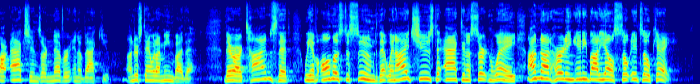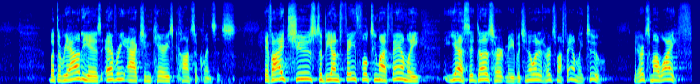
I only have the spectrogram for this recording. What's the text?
Our actions are never in a vacuum. Understand what I mean by that. There are times that we have almost assumed that when I choose to act in a certain way, I'm not hurting anybody else, so it's okay. But the reality is, every action carries consequences. If I choose to be unfaithful to my family, yes, it does hurt me, but you know what? It hurts my family too. It hurts my wife.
